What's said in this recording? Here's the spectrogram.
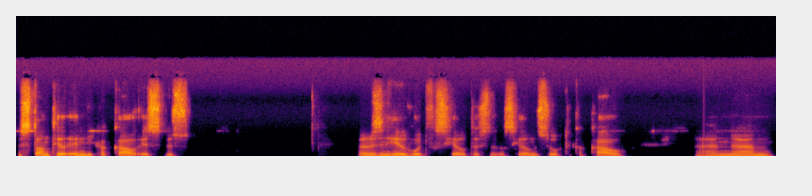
bestanddeel in die cacao is. Dus er is een heel groot verschil tussen de verschillende soorten cacao. En, um,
